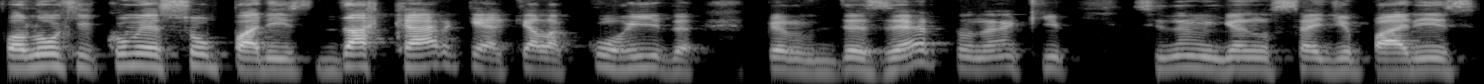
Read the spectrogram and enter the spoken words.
falou que começou o Paris Dakar, que é aquela corrida pelo deserto, né? Que, se não me engano, sai de Paris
